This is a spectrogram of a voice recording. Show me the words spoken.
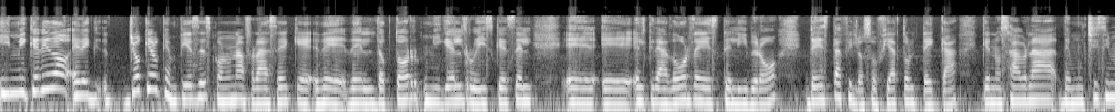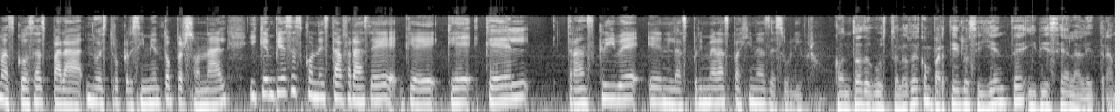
y- y mi querido Eric, yo quiero que empieces con una frase que de- del doctor Miguel Ruiz, que es el, eh, eh, el creador de este libro, de esta filosofía tolteca, que nos habla de muchísimas cosas para nuestro crecimiento personal, y que empieces con esta frase que, que, que él transcribe en las primeras páginas de su libro. Con todo gusto, les voy a compartir lo siguiente y dice a la letra,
